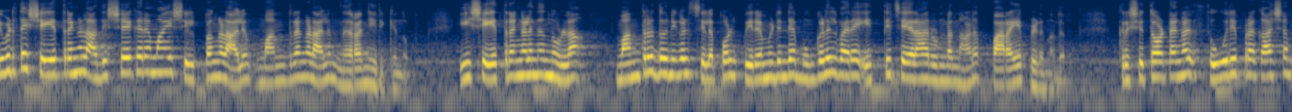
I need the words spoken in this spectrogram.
ഇവിടുത്തെ ക്ഷേത്രങ്ങൾ അതിശയകരമായ ശില്പങ്ങളാലും മന്ത്രങ്ങളാലും നിറഞ്ഞിരിക്കുന്നു. ഈ ക്ഷേത്രങ്ങളിൽ നിന്നുള്ള മന്ത്രധ്വനികൾ ചിലപ്പോൾ പിരമിഡിന്റെ മുകളിൽ വരെ എത്തിച്ചേരാറുണ്ടെന്നാണ് പറയപ്പെടുന്നത്. കൃഷിത്തോട്ടങ്ങൾ സൂര്യപ്രകാശം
